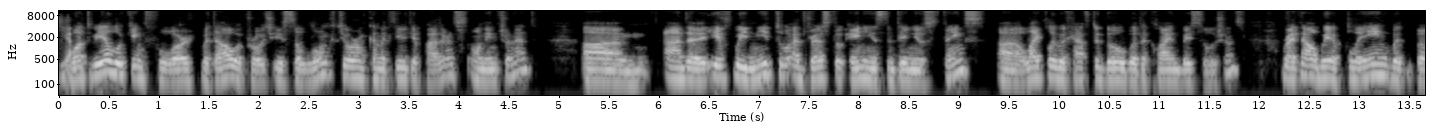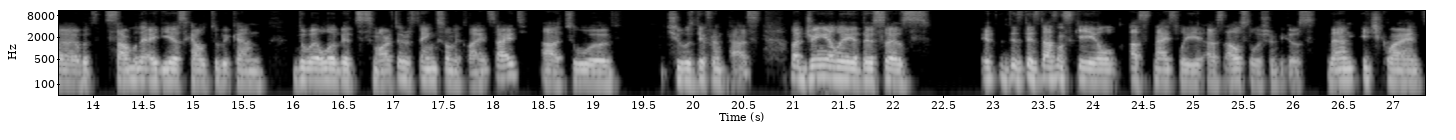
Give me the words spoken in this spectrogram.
yeah. what we are looking for with our approach is the long-term connectivity patterns on the internet um, and uh, if we need to address to any instantaneous things uh, likely we have to go with the client-based solutions right now we are playing with uh, with some of the ideas how to we can do a little bit smarter things on the client side uh, to choose different paths. But generally, this is it, this, this, doesn't scale as nicely as our solution because then each client,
